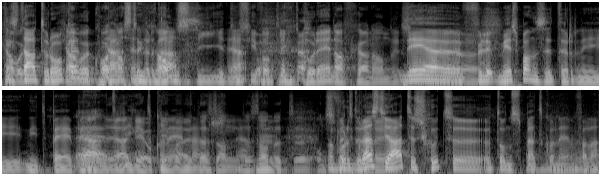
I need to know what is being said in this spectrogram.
Gaan we- staat er ook Gaan we in. qua Ja, gasten gans die editie van het Konijn afgaan anders? Nee, eh, eh, Philip Meerspan zit er niet, niet bij. bij ja, het ja, nee, oké, Konijn maar dat is dan, Ja. dat is dan het uh, Maar voor de rest, ja, het is goed. het ontsmet konijn, voilà. Nee,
